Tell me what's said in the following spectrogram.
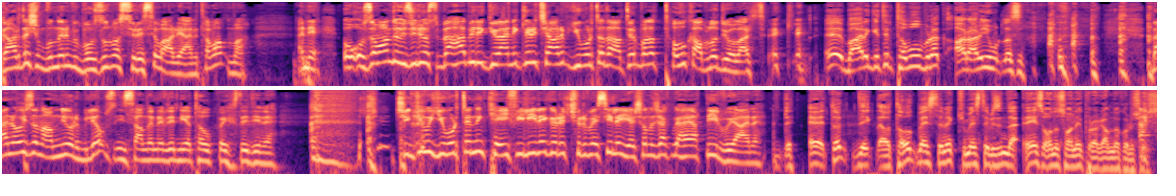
Kardeşim bunların bir bozulma süresi var yani tamam mı? Hani o, o zaman da üzülüyorsun. Ben habire güvenlikleri çağırıp yumurta dağıtıyorum. Bana tavuk abla diyorlar sürekli. Evet bari getir tavuğu bırak ara ara yumurtlasın. Ben o yüzden anlıyorum biliyor musun insanların evde niye tavuk beslediğini. Çünkü bu yumurtanın keyfiliğine göre çürümesiyle yaşanacak bir hayat değil bu yani. evet tavuk, tavuk beslemek kümeste bizim de. Neyse onu sonraki programda konuşuruz.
